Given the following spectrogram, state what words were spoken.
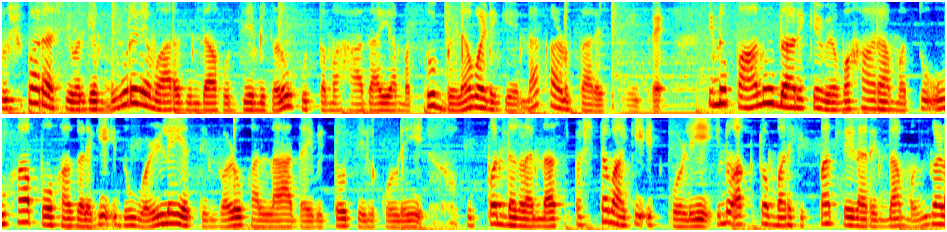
ವೃಷಭ ರಾಶಿಯವರಿಗೆ ಮೂರನೇ ವಾರದಿಂದ ಉದ್ಯಮಿಗಳು ಉತ್ತಮ ಆದಾಯ ಮತ್ತು ಬೆಳವಣಿಗೆಯನ್ನು ಕಾಣುತ್ತಾರೆ ಸ್ನೇಹಿತರೆ. ಇನ್ನು ಪಾಲುದಾರಿಕೆ ವ್ಯವಹಾರ ಮತ್ತು ಊಹಾಪೋಹಗಳಿಗೆ ಇದು ಒಳ್ಳೆಯ ತಿಂಗಳು ಅಲ್ಲ. ದಯವಿಟ್ಟು ತಿಳ್ಕೊಳ್ಳಿ. ಒಪ್ಪಂದಗಳನ್ನು ಸ್ಪಷ್ಟವಾಗಿ ಇಟ್ಕೊಳ್ಳಿ. ಇನ್ನು ಅಕ್ಟೋಬರ್ ಇಪ್ಪತ್ತೇಳರಿಂದ ಮಂಗಳ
